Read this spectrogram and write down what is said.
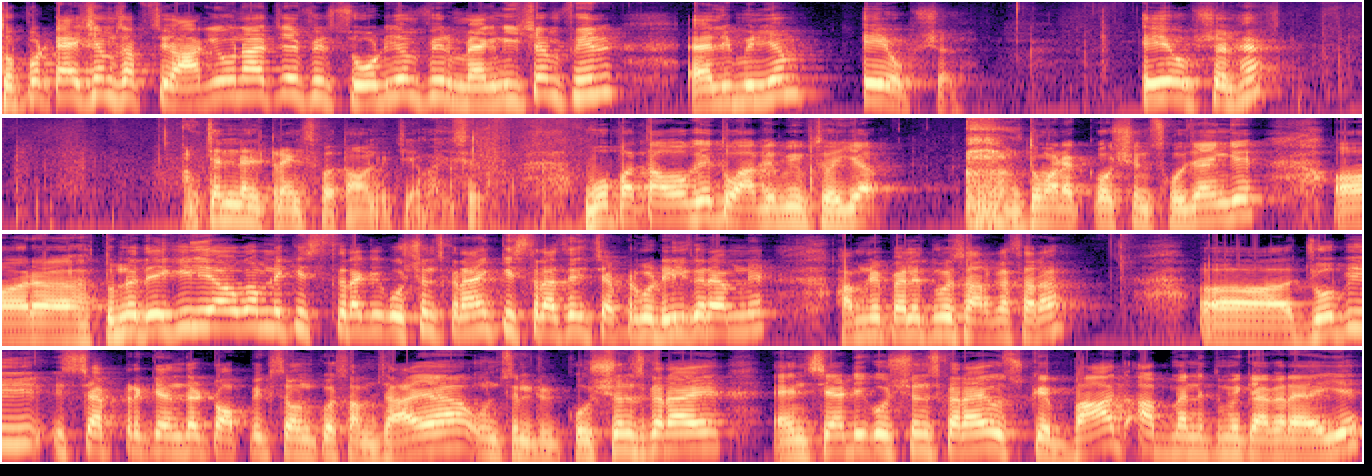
तो पोटेशियम सबसे आगे होना चाहिए, फिर सोडियम, फिर मैग्नीशियम, फिर aluminium, A option. A option है। जनरल ट्रेंड्स पता होने चाहिए भाई, सिर्फ़। वो पता होगे तो आगे भी भैया तुम्हारा क्वेश्चंस हो जाएँगे। और तुमने देख ही लिया होगा हमने किस तरह के क्वेश्चंस कराए, किस तरह से इस चैप्टर को डील करा हमने। हमने पहले तुम्हें सारा का सारा जो भी इस चैप्टर के अंदर टॉपिक्स है, उनको समझाया, उनसे रिलेटेड क्वेश्चंस कराए एनसीईआरटी क्वेश्चंस कराए, उसके बाद अब मैंने तुम्हें क्या कराया, ये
